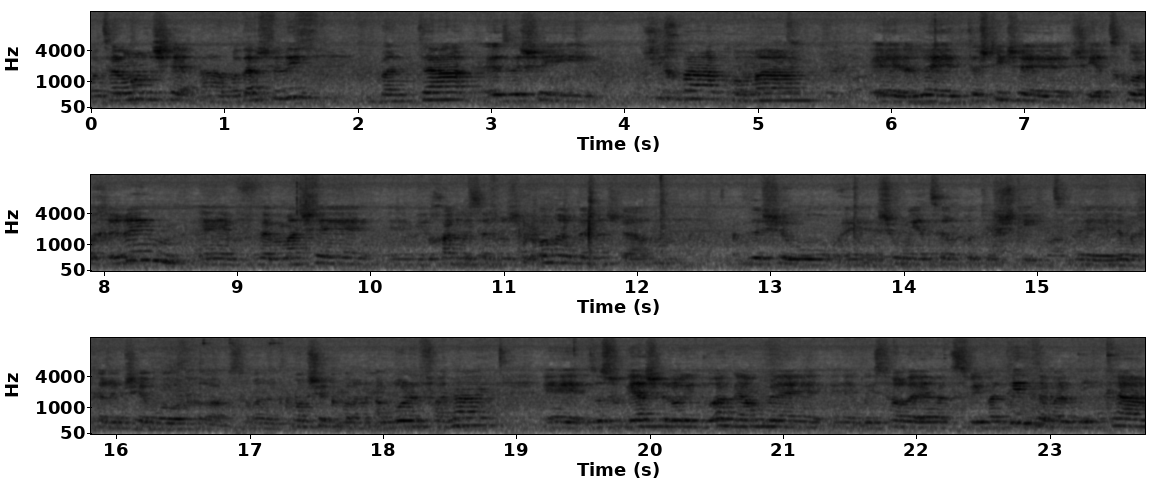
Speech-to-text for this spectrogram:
רוצה לומר שהעבודה שלי בנתה איזושהי שכבה, קומה, לתשתית שיצקו אחרים, ומה שמיוחד בספר של עומר בין השאר, זה שהוא מייצר פה תשתית למחקרים שיבואו אחריו. זאת אומרת, כמו שכבר אמרו לפניי, זו סוגיה שלא ידועה גם בהיסטוריה הסביבתית, אבל בעיקר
